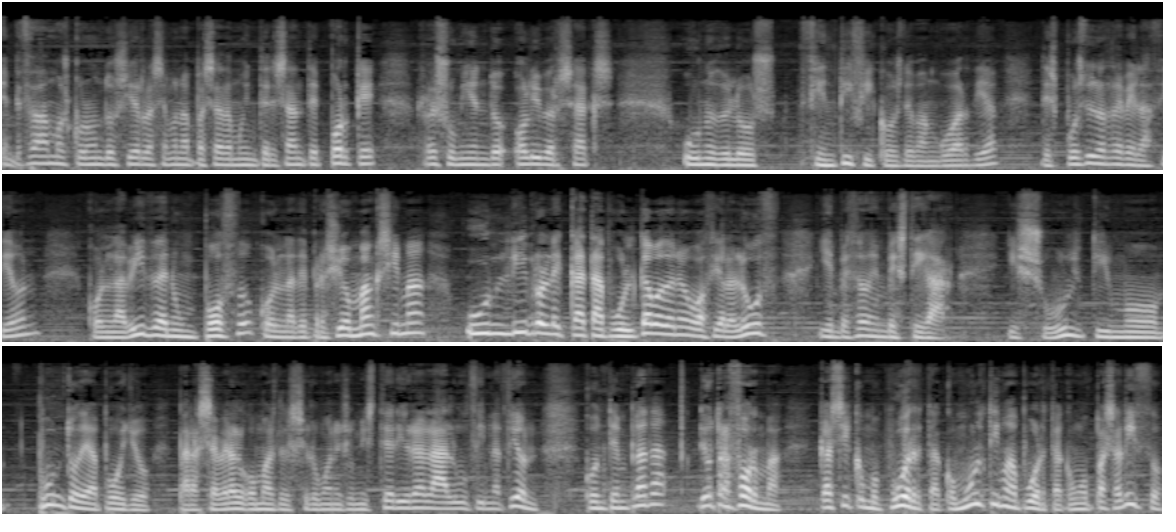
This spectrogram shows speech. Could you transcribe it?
Empezábamos con un dossier la semana pasada muy interesante porque, resumiendo, Oliver Sacks, uno de los científicos de vanguardia, después de una revelación, con la vida en un pozo, con la depresión máxima, un libro le catapultaba de nuevo hacia la luz y empezó a investigar. Y su último punto de apoyo para saber algo más del ser humano y su misterio era la alucinación, contemplada de otra forma, casi como puerta, como última puerta, como pasadizo,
